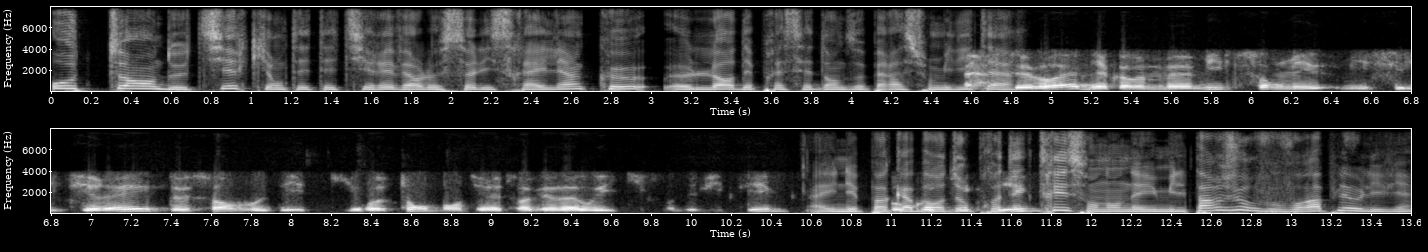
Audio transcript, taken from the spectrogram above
autant de tirs qui ont été tirés vers le sol israélien que euh, lors des précédentes opérations militaires. C'est vrai, mais il y a quand même 1100 missiles tirés, 200, vous dites, qui retombent en territoire gazaoui, qui font des victimes. À une époque, à bordure protectrice, on en a eu 1000 par jour, vous vous rappelez, Olivier?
